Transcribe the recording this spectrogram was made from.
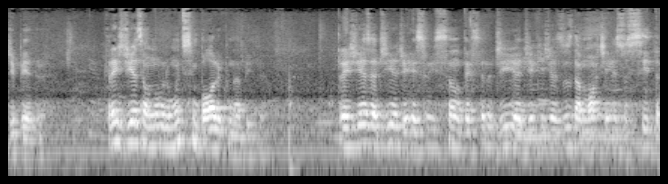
de Pedro. Três dias é um número muito simbólico na Bíblia. Três dias é dia de ressurreição. O terceiro dia é dia que Jesus da morte ressuscita.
